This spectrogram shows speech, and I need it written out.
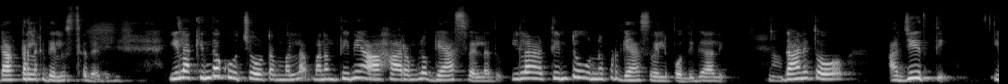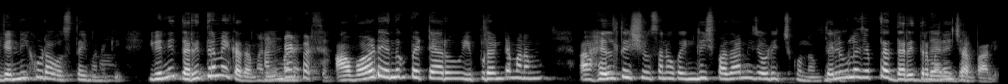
డాక్టర్లకు తెలుస్తుంది అది. ఇలా కింద కూర్చోవటం వల్ల మనం తినే ఆహారంలో గ్యాస్ వెళ్ళదు. ఇలా తింటూ ఉన్నప్పుడు గ్యాస్ వెళ్ళిపోద్ది గాలి. దానితో అజీర్తి ఇవన్నీ కూడా వస్తాయి మనకి. ఇవన్నీ దరిద్రమే కదా మరి ఆ వర్డ్ ఎందుకు పెట్టారు? ఇప్పుడంటే మనం ఆ హెల్త్ ఇష్యూస్ అని ఒక ఇంగ్లీష్ పదాన్ని జోడించుకున్నాం. తెలుగులో చెప్తే దరిద్రం. అనే. చెప్పాలి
